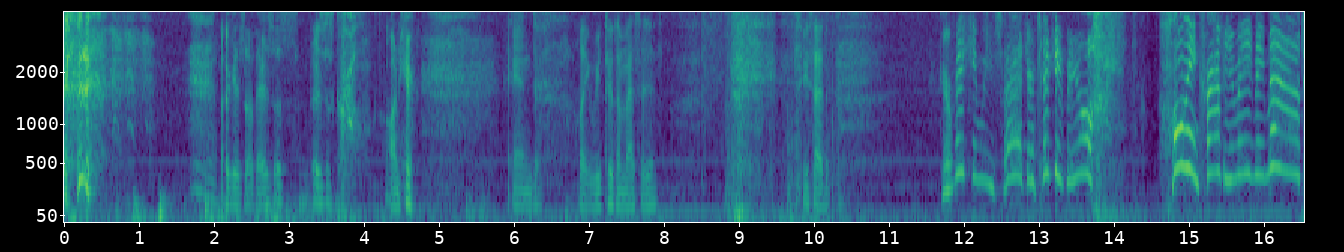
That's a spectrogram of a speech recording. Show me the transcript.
okay, so there's this there's this girl on here, and like we threw the messages. she said, "You're making me sad. You're taking me off. Holy crap! You made me mad.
